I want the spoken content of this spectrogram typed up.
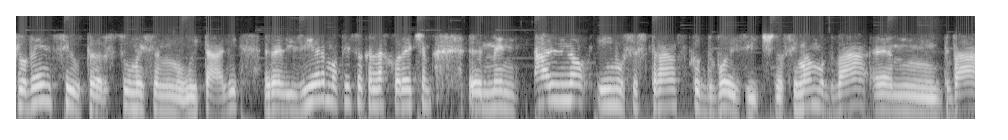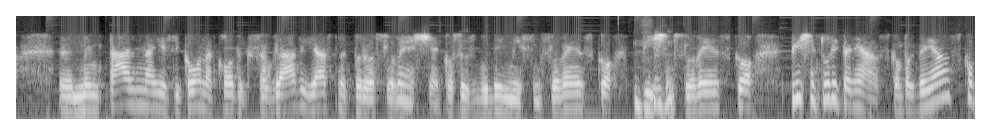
Slovenci v Trstu, mislim v Italiji, realiziramo tisto, kar lahko rečem, eh, mentalno in vsestransko dvojezičnost. Imamo dva, em, dva eh, mentalna jezikovna kodeksa v glavi, jasno je prvo slovenščine. Ko se zbudim, mislim slovensko, pišem slovensko, pišem tudi italijansko, ampak dejansko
